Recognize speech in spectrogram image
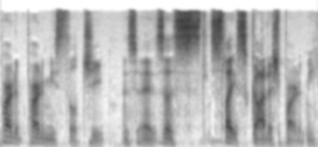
part of part of me is still cheap. It's, it's a slight Scottish part of me.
